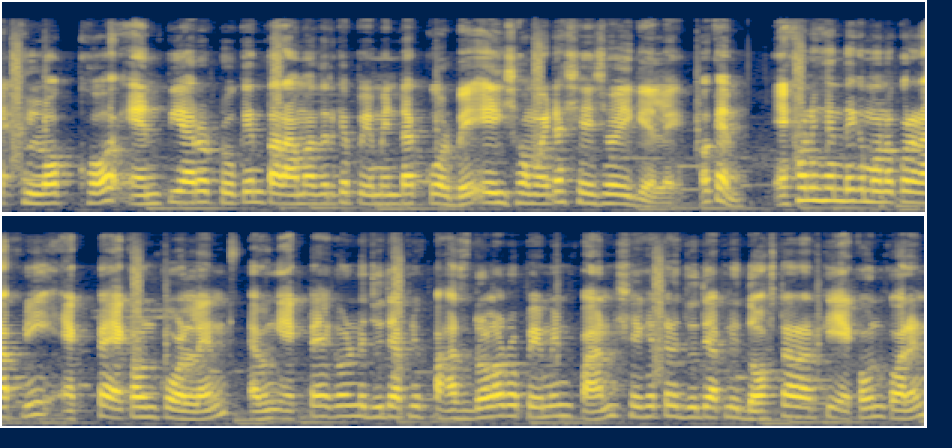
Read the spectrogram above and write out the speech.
এক লক্ষ এনপিআরও টোকেন তারা আমাদেরকে পেমেন্টটা করবে, এই সময়টা শেষ হয়ে গেলে। ওকে এখন এখান থেকে মনে করেন আপনি একটা অ্যাকাউন্ট করলেন এবং একটা অ্যাকাউন্টে যদি আপনি পাঁচ ডলারও পেমেন্ট পান, সেক্ষেত্রে যদি আপনি দশটার আর কি অ্যাকাউন্ট করেন,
